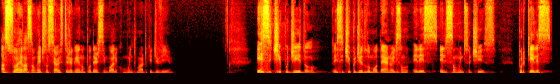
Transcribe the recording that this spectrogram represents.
a sua relação com a rede social esteja ganhando um poder simbólico muito maior do que devia. Esse tipo de ídolo, esse tipo de ídolo moderno, eles são, eles, eles são muito sutis. Porque eles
